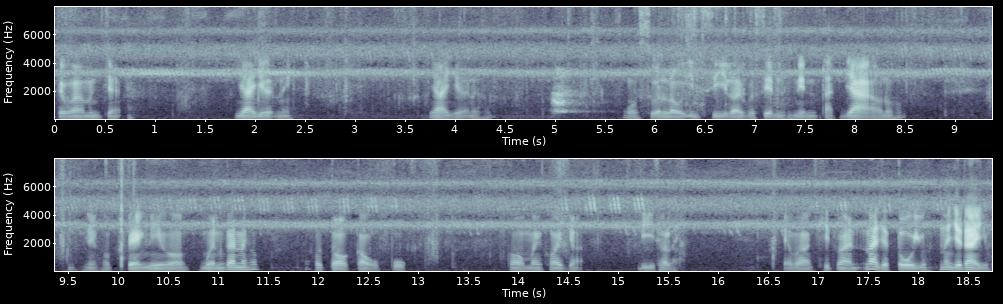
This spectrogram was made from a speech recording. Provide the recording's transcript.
แต่ว่ามันจะหญ้าเยอะหน่อยหญ้าเยอะนะครับโอ้สวนเราอินทรีย์ร้อยเปอร์เซ็นต์เน้นตัดหญ้าเอานะครับ เนี่ยครับแปลงนี้ก็เหมือนกันนะครับเอาตอเก่าปลูก ก็ไม่ค่อยจะดีเท่าไหร่แต่ว่าคิดว่าน่าจะโตอยู่ น่าจะได้อยู่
